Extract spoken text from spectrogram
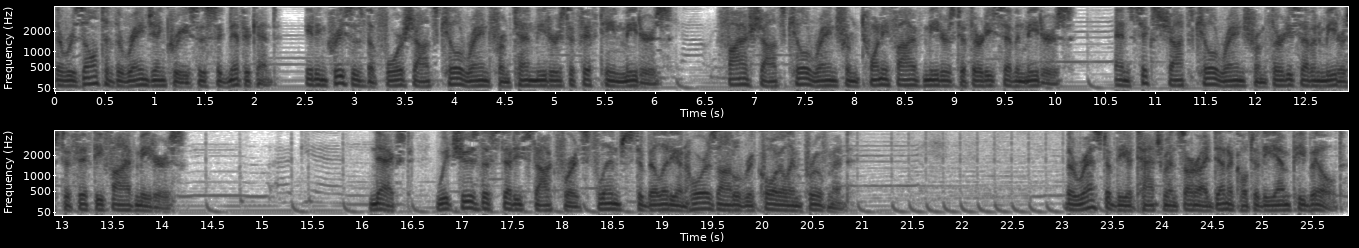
The result of the range increase is significant, it increases the 4 shots kill range from 10 meters to 15 meters. 5 shots kill range from 25 meters to 37 meters. And 6 shots kill range from 37 meters to 55 meters. Next, we choose the steady stock for its flinch stability and horizontal recoil improvement. The rest of the attachments are identical to the MP build.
